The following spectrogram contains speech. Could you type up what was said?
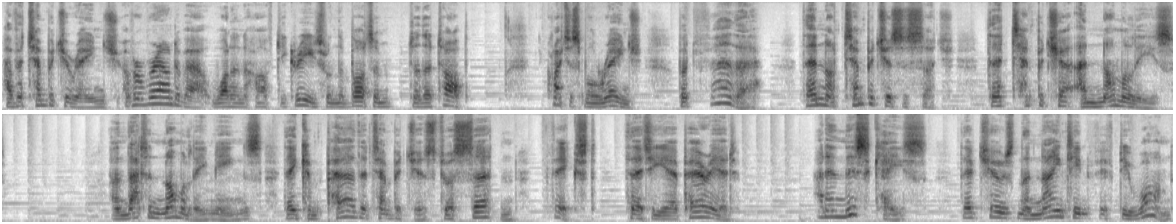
have a temperature range of around about one and a half degrees from the bottom to the top. Quite a small range, but further, they're not temperatures as such, they're temperature anomalies. And that anomaly means they compare the temperatures to a certain fixed 30 year period. And in this case, they've chosen the 1951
